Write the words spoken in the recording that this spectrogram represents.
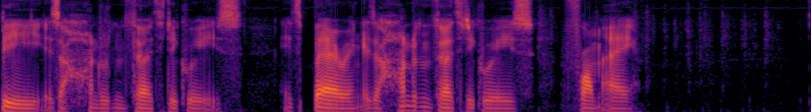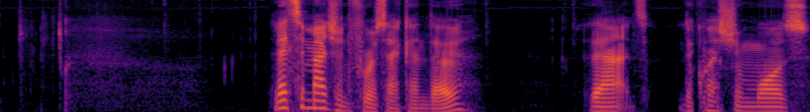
B is 130 degrees. Its bearing is 130 degrees from A. Let's imagine for a second, though, that the question was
